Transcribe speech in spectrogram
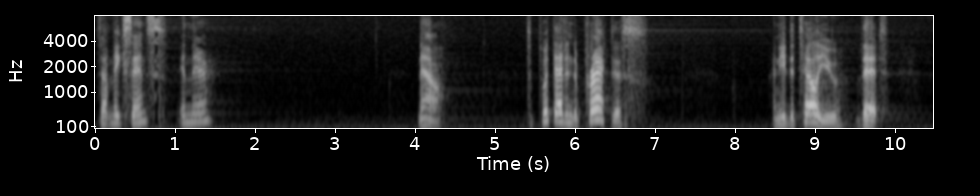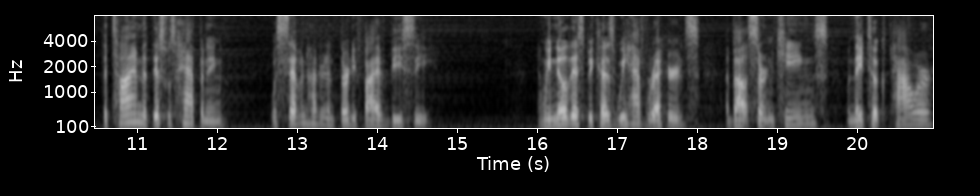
Does that make sense in there? Now, to put that into practice, I need to tell you that the time that this was happening was 735 BC. And we know this because we have records about certain kings when they took power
